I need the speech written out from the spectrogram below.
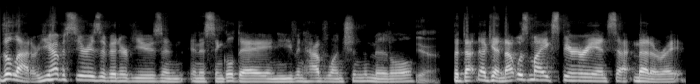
the latter. You have a series of interviews in, in a single day and you even have lunch in the middle. Yeah. but that again that was my experience at meta right?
